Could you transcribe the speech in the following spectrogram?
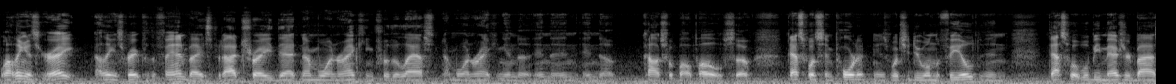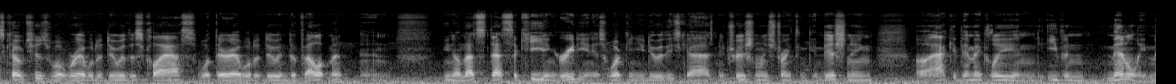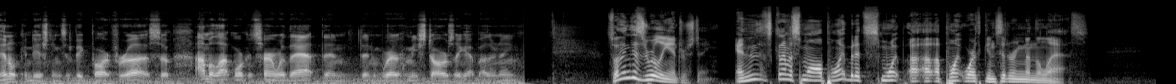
Well, I think it's great. I think it's great for the fan base, but I'd trade that number one ranking for the last number one ranking in the in the in the college football poll. So that's what's important is what you do on the field, and that's what we'll be measured by as coaches. What we're able to do with this class, what they're able to do in development, and you know that's that's the key ingredient is what can you do with these guys nutritionally strength and conditioning uh, academically and even mentally mental conditioning is a big part for us so i'm a lot more concerned with that than than where how many stars they got by their name So I think this is really interesting. And it's kind of a small point, but it's a point worth considering nonetheless.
